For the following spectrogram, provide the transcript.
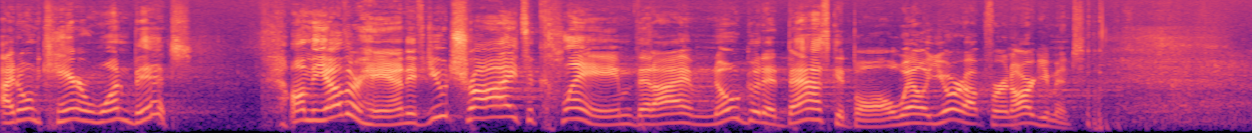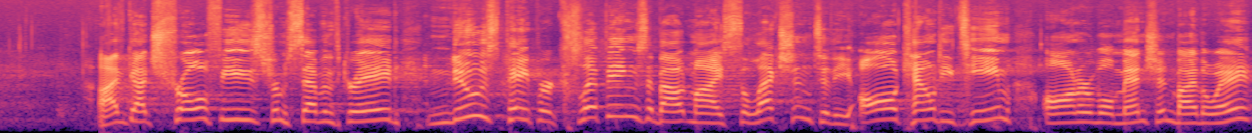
I don't care one bit. On the other hand, if you try to claim that I am no good at basketball, well, you're up for an argument. I've got trophies from seventh grade, newspaper clippings about my selection to the all county team, honorable mention, by the way.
